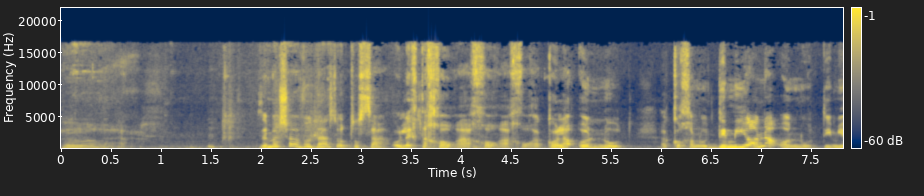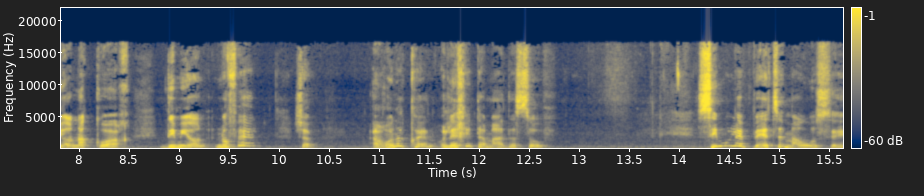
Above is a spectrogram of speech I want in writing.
כוח. זה מה שהעבודה הזאת עושה. הולכת אחורה, אחורה, אחורה. כל העונות, הכוחנות, דמיון העונות, דמיון הכוח, דמיון, נופל. עכשיו, אהרון הכהן הולך איתם עד הסוף. שימו לב בעצם מה הוא עושה.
